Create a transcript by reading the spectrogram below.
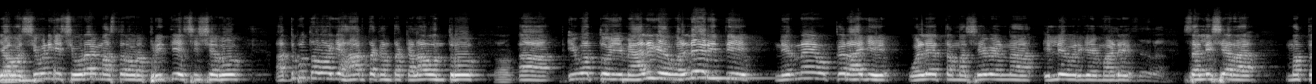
ಯಾವ ಶಿವನಿಗೆ ಶಿವರಾಯ ಮಾಸ್ತರ್ ಅವರ ಪ್ರೀತಿಯ ಶಿಷ್ಯರು ಅದ್ಭುತವಾಗಿ ಹಾಡ್ತಕ್ಕಂತ ಕಲಾವಂತರು ಆ ಇವತ್ತು ಈ ಮ್ಯಾಲಿಗೆ ಒಳ್ಳೆಯ ರೀತಿ ನಿರ್ಣಯಕರಾಗಿ ಒಳ್ಳೆಯ ತಮ್ಮ ಸೇವೆಯನ್ನ ಇಲ್ಲಿಯವರೆಗೆ ಮಾಡಿ ಸಲ್ಲಿಸ್ಯಾರ. ಮತ್ತ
